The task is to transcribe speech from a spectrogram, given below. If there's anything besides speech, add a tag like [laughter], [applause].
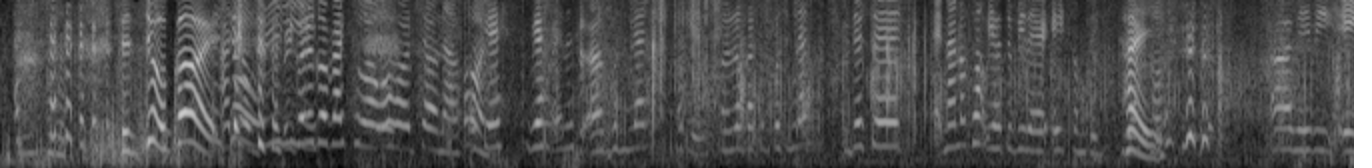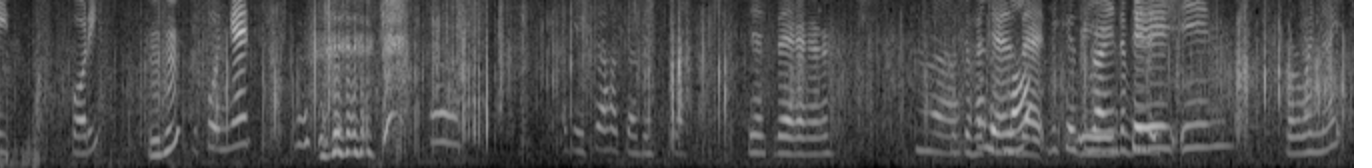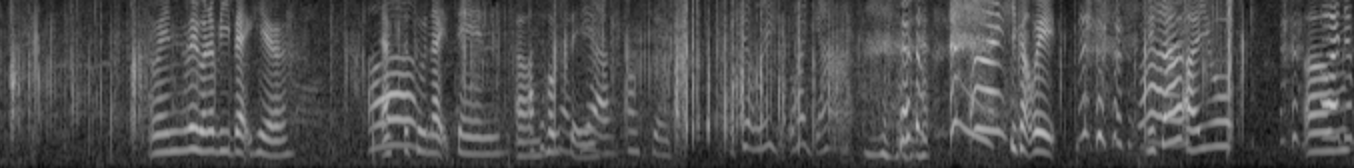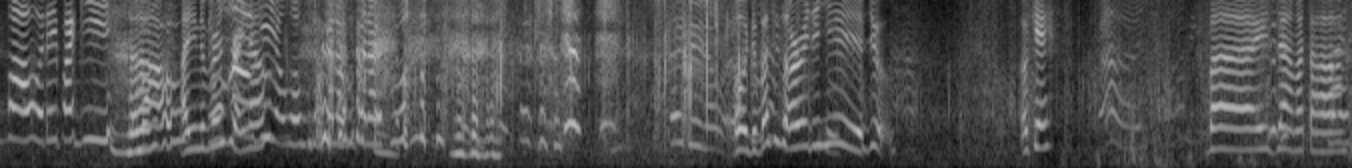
[laughs] sejuk kot. Sejuk, really. [laughs] We're gonna go back to our hotel now. Come on. Okay, we have Uh, pukul. Okay. Kalau orang kata pukul sembilan, if they said at nine o'clock, we have to be there at eight something. Hai. Uh, maybe eight forty. Mhm. Jepun kan? Okay, itu hotel dia. Yeah. Yes, there. Uh, It's the of hotel that because we are in the stay village. in for one night. When we're gonna be back here after Ah, two nights in um, after homestay. Yeah, homestay. I can't wait. Oh my god. [laughs] she can't wait. [laughs] Lisa, are you? Oh, ada Um, bau dari pagi. Wow. are you nervous right now? Lagi, ya Allah, mudahkanlah urusan aku. [laughs] oh, the bus is already here. Sejuk. Okay. Bye. Bye. Zah, mata. Bye.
